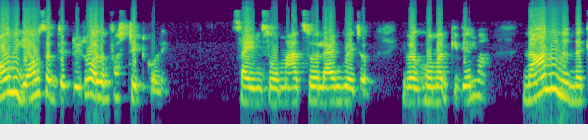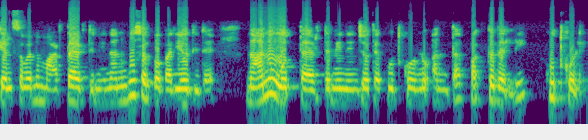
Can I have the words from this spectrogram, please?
ಅವನಿಗೆ ಯಾವ ಸಬ್ಜೆಕ್ಟ್ ಇರೋ ಅದನ್ನ ಫಸ್ಟ್ ಇಟ್ಕೊಳ್ಳಿ. ಸೈನ್ಸು ಮ್ಯಾಥ್ಸು ಲ್ಯಾಂಗ್ವೇಜ್ ಇವಾಗ ಹೋಮ್ವರ್ಕ್ ಇದೆಯಲ್ವಾ? ನಾನು ನನ್ನ ಕೆಲಸವನ್ನು ಮಾಡ್ತಾ ಇರ್ತೀನಿ, ನನಗೂ ಸ್ವಲ್ಪ ಬರೆಯೋದಿದೆ, ನಾನು ಓದ್ತಾ ಇರ್ತೀನಿ ನಿನ್ ಜೊತೆ ಕೂತ್ಕೊಂಡು ಅಂತ ಪಕ್ಕದಲ್ಲಿ ಕೂತ್ಕೊಳ್ಳಿ.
